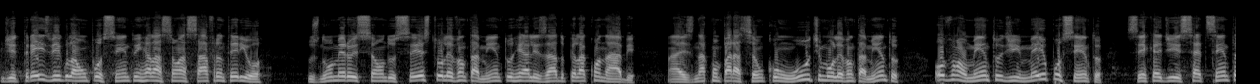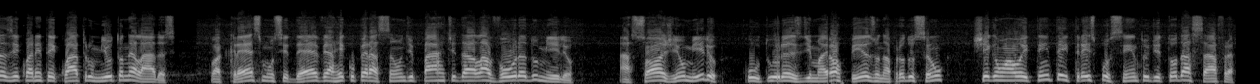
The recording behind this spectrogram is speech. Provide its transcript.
de 3,1% em relação à safra anterior. Os números são do sexto levantamento realizado pela Conab, mas na comparação com o último levantamento, houve um aumento de 0,5%, cerca de 744 mil toneladas. O acréscimo se deve à recuperação de parte da lavoura do milho. A soja e o milho, culturas de maior peso na produção, chegam a 83% de toda a safra,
